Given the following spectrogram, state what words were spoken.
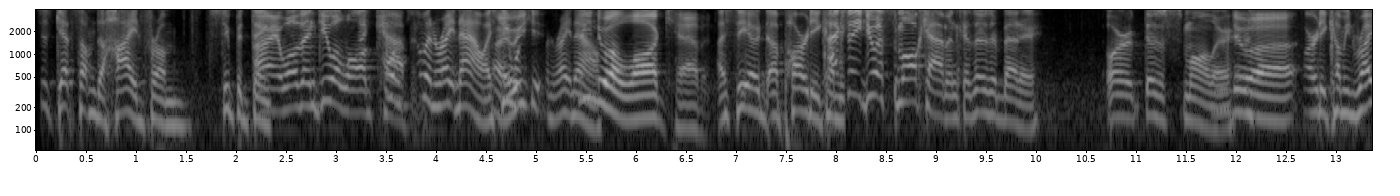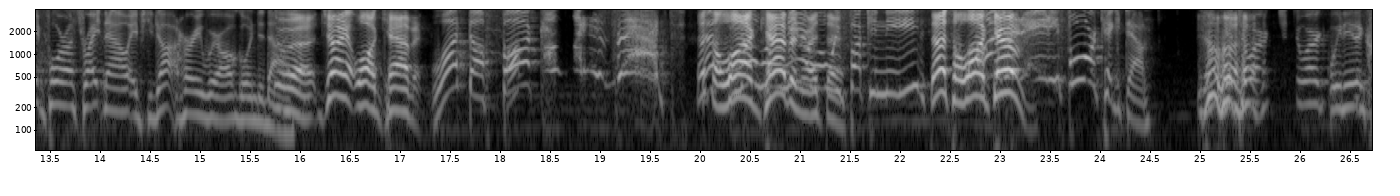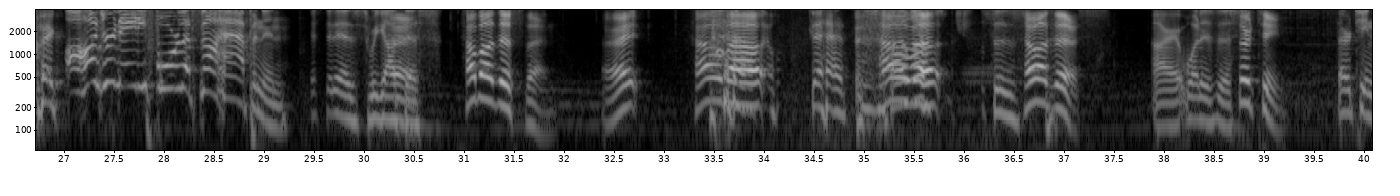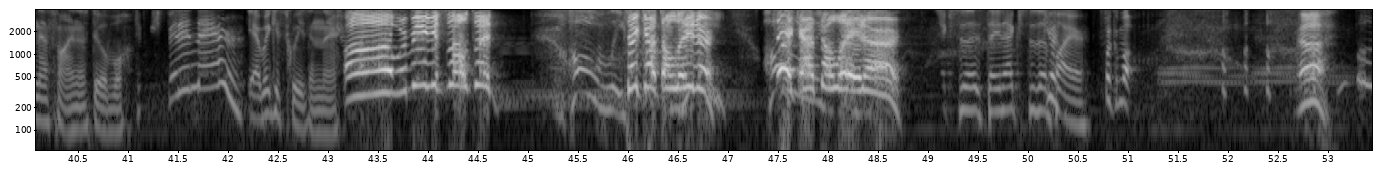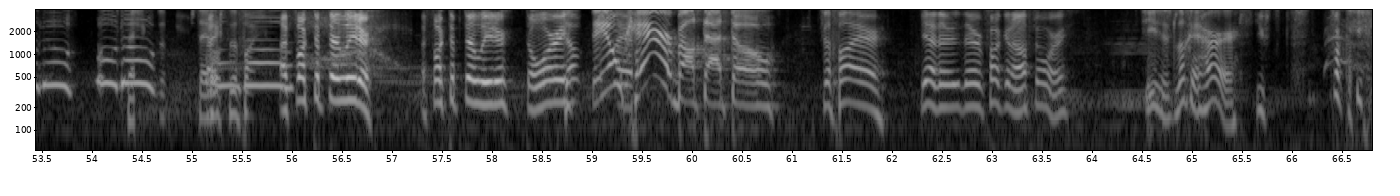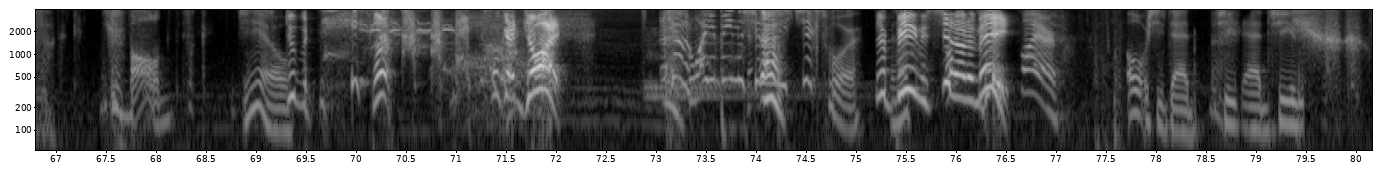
Just get something to hide from stupid things. All right, well then do a log See one cabin. coming right now. I All see right, one we can, coming right we now. can do a log cabin. I see a, a party coming. Actually, do a small cabin because those are better. Or those are smaller. Do a party coming right for us right now. If you don't hurry, we're all going to die. do a giant log cabin. What the fuck? Oh, what is that? That's, a log nowhere cabin near right what there. we fucking need. That's a log cabin. 184. Take it down. No, get to work. Get to work. We need it quick. 184. That's not happening. Yes, it is. We got All right. this. How about this then? All right. How about Dad, How about- chances. how about this? All right, what is this? Thirteen. 13. That's fine. That's doable. Can we fit in there? Yeah, we could squeeze in there. Oh, we're being assaulted! Holy. Take out the leader! Holy Take out the leader! Next to the, stay next to the fire. Fuck him up. Ugh, ah. Oh no. Oh Stay no. next to the, stay next to the oh, fire. I fucked up their leader. I fucked up their leader. Don't worry. Stoke They don't fire. care about that though. The fire. Yeah, they're they're fucking off. Don't worry. Jesus, look at her. You fuck She's fucking. She's bald. Ew. stupid. son. okay, Joy. Kevin, why are you beating the shit out of these chicks for? They're beating the shit out of me. Fire. Oh, she's dead. She's dead. She's.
